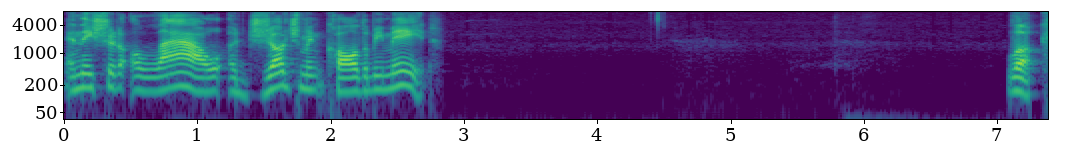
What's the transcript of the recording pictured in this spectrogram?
and they should allow a judgment call to be made. Look,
